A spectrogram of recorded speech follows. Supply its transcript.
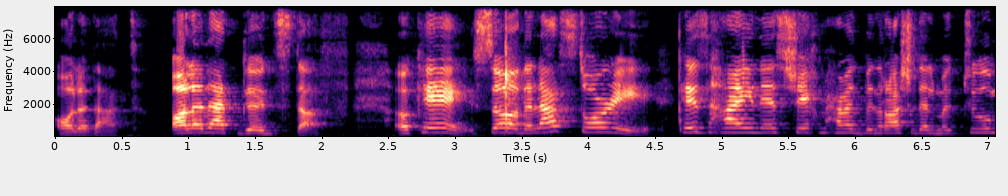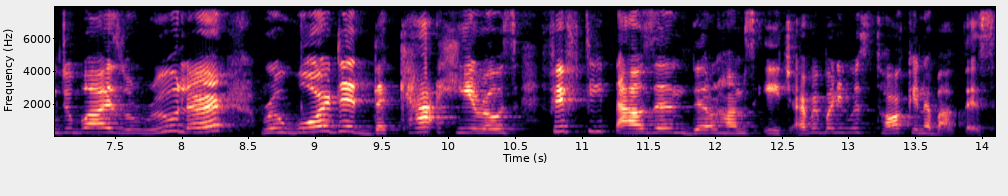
all of that. All of that good stuff. Okay, so the last story. His Highness Sheikh Mohammed bin Rashid Al Maktoum, Dubai's ruler, rewarded the cat heroes 50,000 dirhams each. Everybody was talking about this.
